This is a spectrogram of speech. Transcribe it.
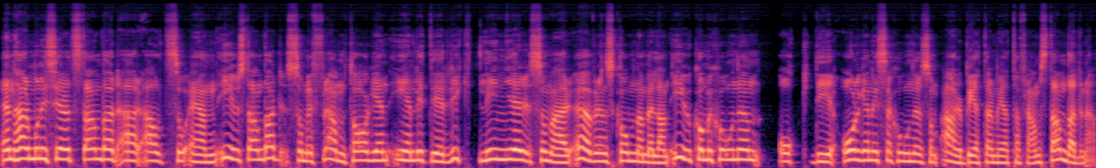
En harmoniserad standard är alltså en EU-standard som är framtagen enligt de riktlinjer som är överenskomna mellan EU-kommissionen och de organisationer som arbetar med att ta fram standarderna.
